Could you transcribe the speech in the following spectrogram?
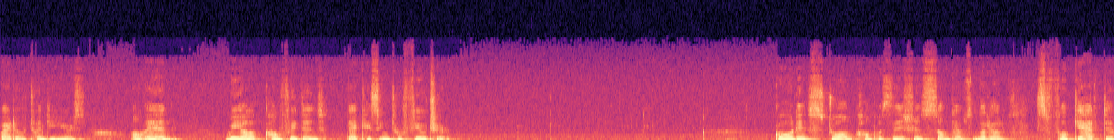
vital 20 years on end. We are confident decades into future Goldin's strong compositions sometimes let us forget the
